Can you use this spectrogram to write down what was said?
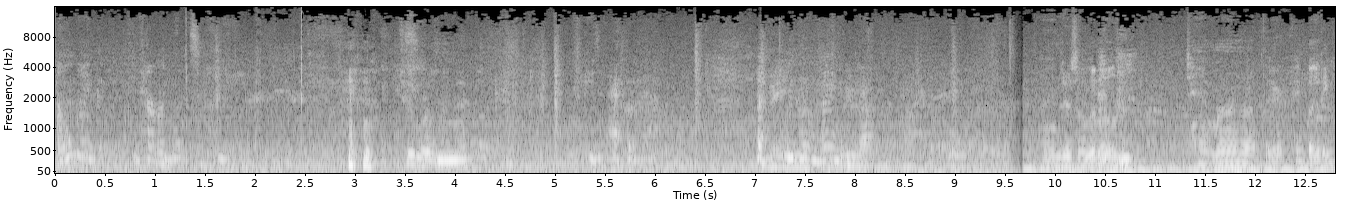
Oh my god. That looks funny. Two of them in there. He's acrobat. And there's a little tamarin right there. Hey, buddy.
